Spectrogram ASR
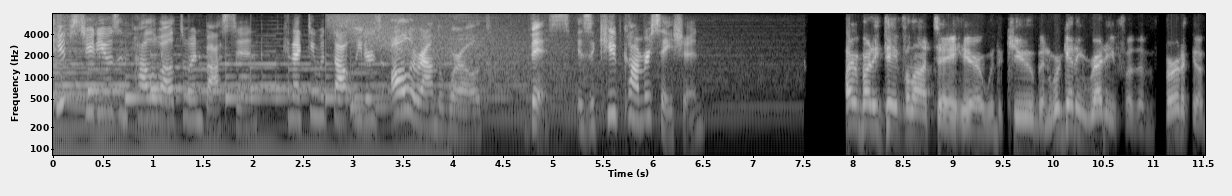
CUBE studios in Palo Alto and Boston, connecting with thought leaders all around the world. This is a CUBE Conversation. Hi everybody, Dave Vellante here with theCUBE, and we're getting ready for the Vertica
